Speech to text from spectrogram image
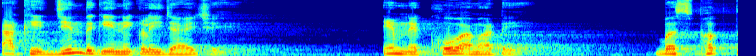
આખી જિંદગી નીકળી જાય છે. એમને ખોવા માટે બસ ફક્ત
